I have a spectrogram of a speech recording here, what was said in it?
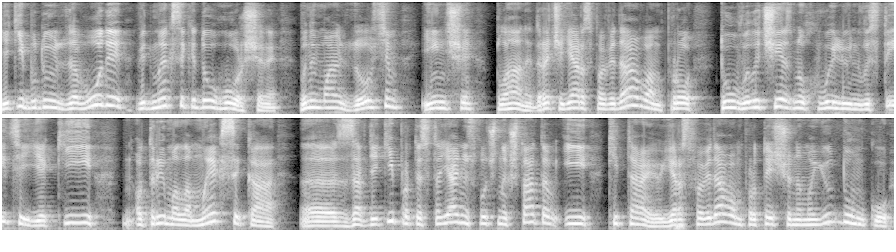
які будують заводи від Мексики до Угорщини, вони мають зовсім інші плани. До речі, я розповідав вам про ту величезну хвилю інвестицій, які отримала Мексика завдяки протистоянню Сполучених Штатів і Китаю. Я розповідав вам про те, що, на мою думку,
